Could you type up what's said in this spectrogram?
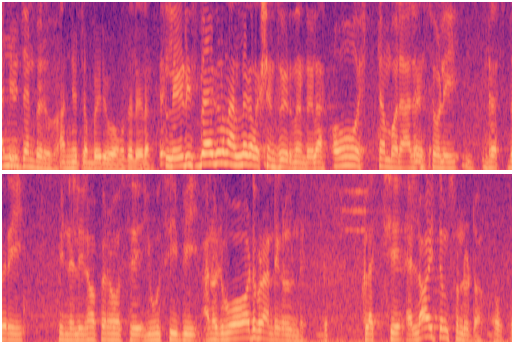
അഞ്ഞൂറ്റമ്പത് രൂപ. അഞ്ഞൂറ്റമ്പത് രൂപ മുതൽ അല്ലേ? ലേഡീസ് ബാഗുകൾ നല്ല കളക്ഷൻസ് വരുന്നുണ്ട് അല്ലേ? ഓ ഇഷ്ടം പോലെ. അലൻസോളി ഡ്രസ്ബെറി പിന്നെ ലിനോപെറോസ് യു സി ബി അങ്ങനെ ഒരുപാട് ബ്രാൻഡുകളുണ്ട് ക്ലച്ച് എല്ലാ ഐറ്റംസും ഉണ്ട് കേട്ടോ ഓക്കെ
